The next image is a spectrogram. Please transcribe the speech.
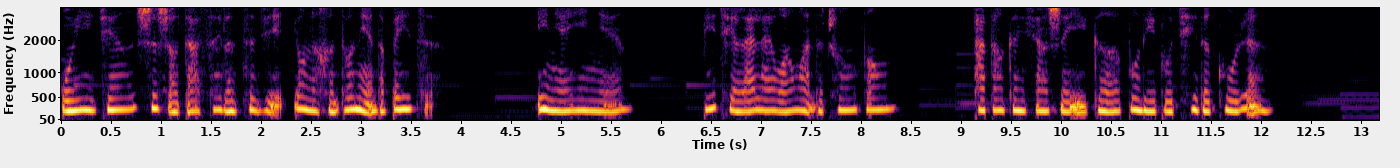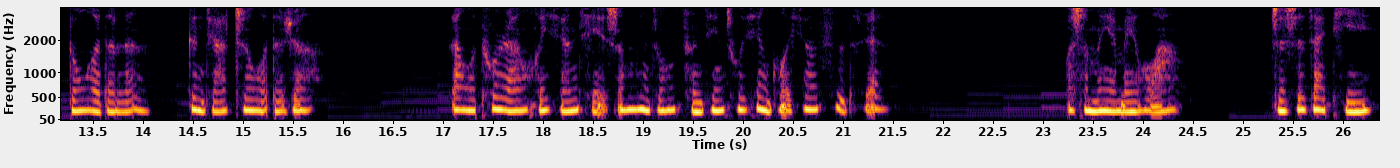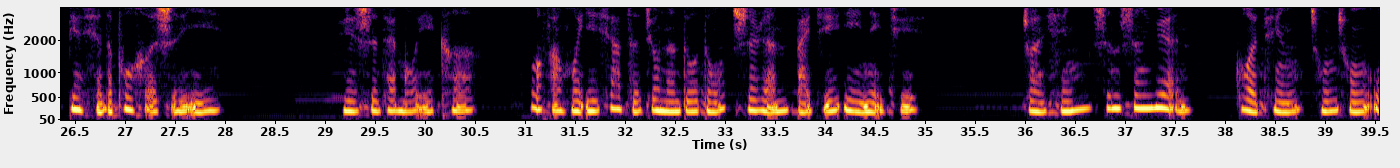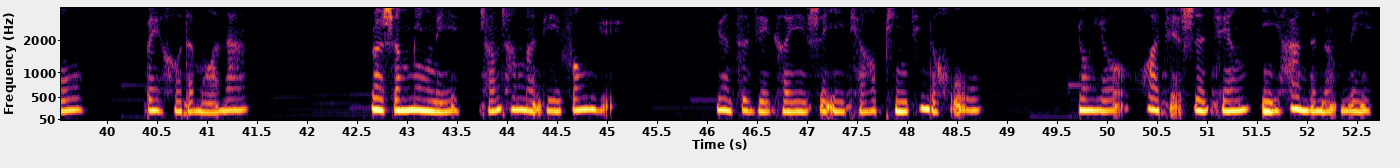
无意间失手打碎了自己用了很多年的杯子，一年一年，比起来来往往的春风，他倒更像是一个不离不弃的故人。懂我的人，更加知我的热，让我突然回想起生命中曾经出现过相似的人。我什么也没有忘，只是在提便显得不合时宜。于是，在某一刻，我仿佛一下子就能读懂诗人白居易那句：“转行深深院，过尽重重屋”背后的磨难。若生命里常常满地风雨，愿自己可以是一条平静的湖，拥有化解世间遗憾的能力。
